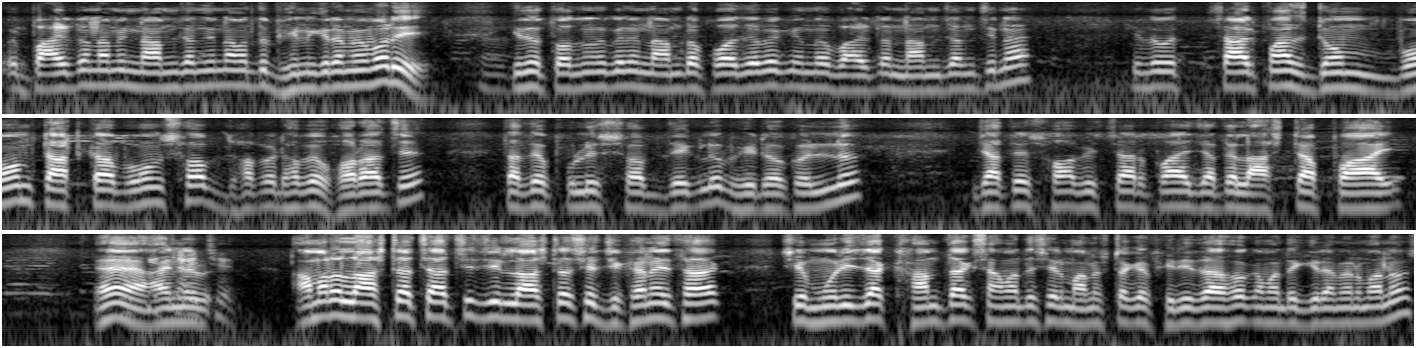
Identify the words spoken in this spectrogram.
ওই বাড়িটার আমি নাম জানছি না আমাদের ভিন গ্রামে বাড়ি। কিন্তু তদন্ত করলে নামটা পাওয়া যাবে কিন্তু বাড়িটার নাম জানছি না। কিন্তু চার পাঁচ ডোম বোম টাটকা বোম সব ঢপে ঢপে ভরা আছে। তাতে পুলিশ সব দেখল ভিডিও করল যাতে সব বিচার পায় যাতে লাশটা পায়। হ্যাঁ আইনের আমরা লাশটা চাচ্ছি যে লাশটা সে যেখানেই থাক সে মরি যাক খাম থাক সে আমাদের সে মানুষটাকে ফিরিয়ে দেওয়া হোক আমাদের গ্রামের মানুষ।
